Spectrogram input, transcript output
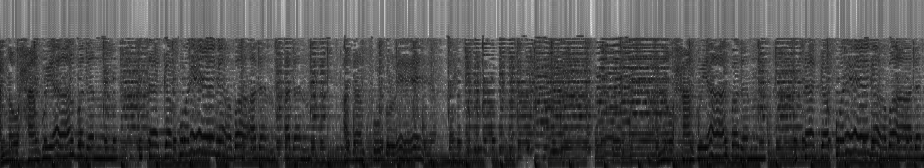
anna waxaan guyaal badan? Intaa gaf wareegaba adan adan? Adan ku goleeyahay anna waxaan guyaal badan? Intaa gaf wareegaba adan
